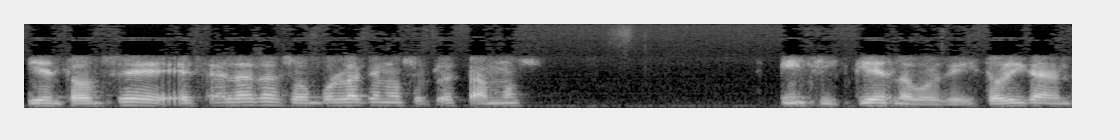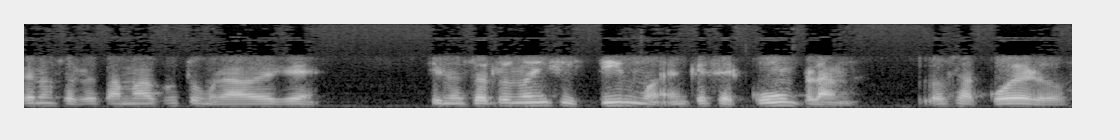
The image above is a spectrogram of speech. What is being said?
Y entonces esa es la razón por la que nosotros estamos insistiendo, porque históricamente nosotros estamos acostumbrados de que si nosotros no insistimos en que se cumplan los acuerdos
